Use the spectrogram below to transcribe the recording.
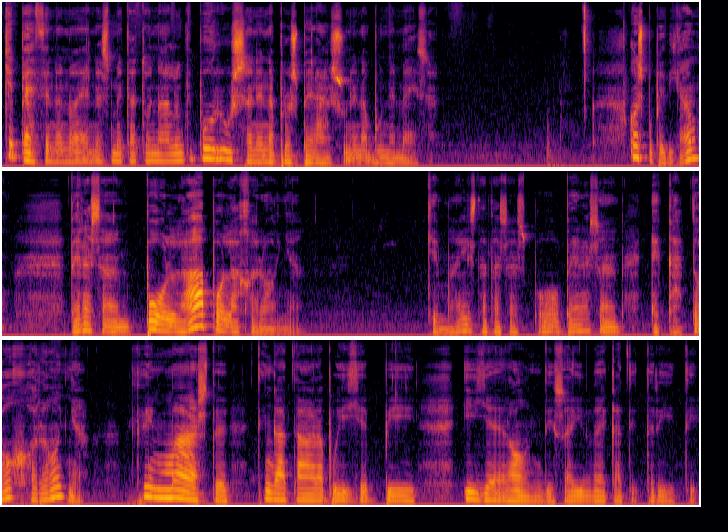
και πέθαιναν ο ένας μετά τον άλλον δεν μπορούσαν να προσπεράσουν να μπουν μέσα. Που παιδιά μου πέρασαν πολλά πολλά χρόνια. Και μάλιστα θα σας πω πέρασαν εκατό χρόνια. Θυμάστε την κατάρα που είχε πει η γερόντισα η δέκατη τρίτη.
